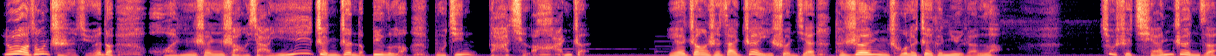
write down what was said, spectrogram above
刘耀宗只觉得浑身上下一阵阵的冰冷，不禁打起了寒战。也正是在这一瞬间，他认出了这个女人了，就是前阵子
